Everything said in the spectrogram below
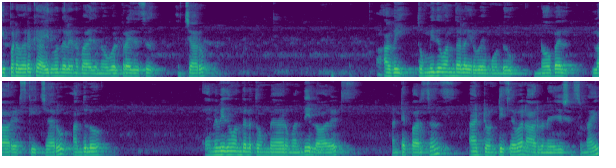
ఇప్పటివరకు ఐదు వందల ఎనభై ఐదు నోబెల్ ప్రైజెస్ ఇచ్చారు. అవి తొమ్మిది వందల ఇరవై మూడు నోబెల్ లారెట్స్కి ఇచ్చారు. అందులో ఎనిమిది వందల తొంభై ఆరు మంది లారెట్స్ అంటే persons and twenty seven organisations ఉన్నాయి.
